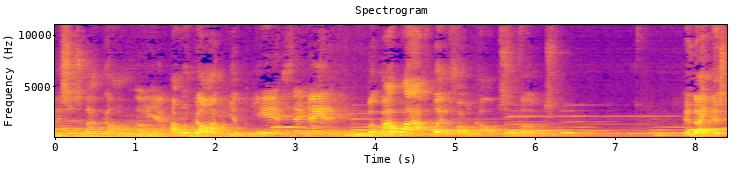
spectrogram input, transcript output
this is about God. Oh, yeah. I want God to get the glory. Yes, amen. But my wife made a phone call to some folks, and they just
